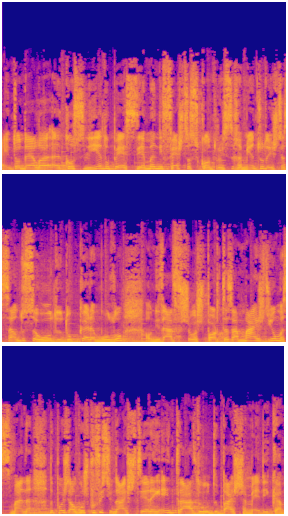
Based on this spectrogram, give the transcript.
Em Tondela, a Conselhia do PSD manifesta-se contra o encerramento da estação de saúde do Caramulo. A unidade fechou as portas há mais de uma semana, depois de alguns profissionais terem entrado de baixa médica.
